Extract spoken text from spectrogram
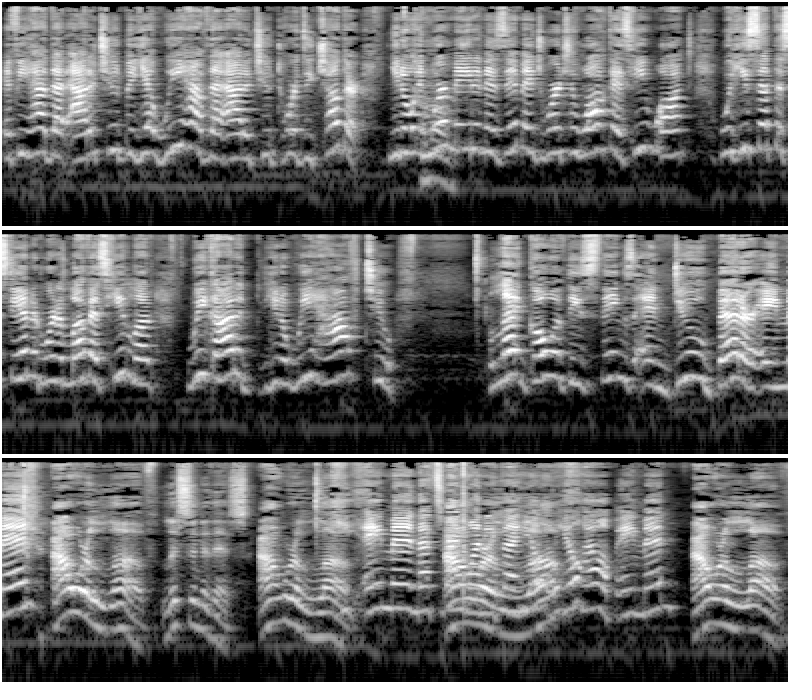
if he had that attitude, but yet we have that attitude towards each other, you know, and Come we're on. made in his image. We're to walk as he walked, where he set the standard. We're to love as he loved. We gotta, you know, we have to let go of these things and do better. Amen. Our love, listen to this. Our love, Amen. That's right, Our Juanita. He'll, he'll help. Amen. our love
